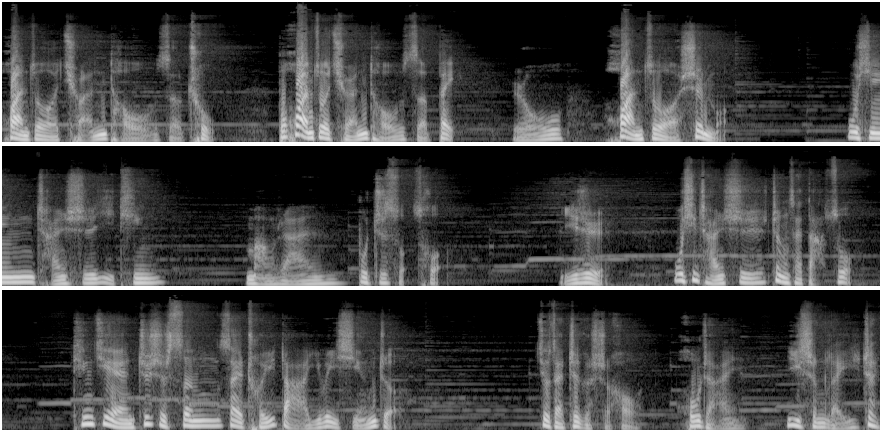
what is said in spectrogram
换作拳头则触，不换作拳头则背，如换作什么？”悟心禅师一听。茫然不知所措。一日，悟心禅师正在打坐，听见知识僧在捶打一位行者。就在这个时候，忽然一声雷震，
